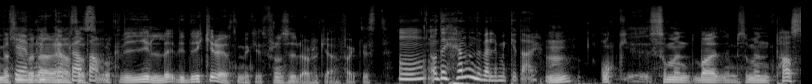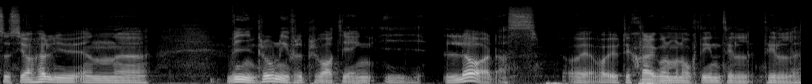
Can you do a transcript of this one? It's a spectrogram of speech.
mycket- vi var där mycket att prata om. Och vi, gillar, vi dricker rätt mycket från Sydafrika faktiskt. Mm, och det händer väldigt mycket där. Mm. Och eh, som en, bara som en passus, jag höll ju en uh, vinprovning för ett privat gäng i lördags. Och jag var ute i skärgården men åkte in till, till,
